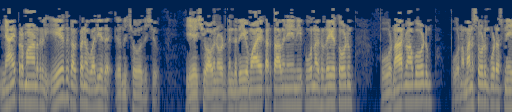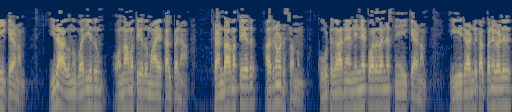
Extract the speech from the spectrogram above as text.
ന്യായപ്രമാണത്തിൽ ഏത് കൽപ്പന വലിയത് എന്ന് ചോദിച്ചു. യേശു അവനോട് നിന്റെ ദൈവമായ കർത്താവിനെ നീ പൂർണ ഹൃദയത്തോടും പൂർണാത്മാവോടും പൂർണ മനസ്സോടും കൂടെ സ്നേഹിക്കണം. ഇതാകുന്നു വലിയതും ഒന്നാമത്തേതുമായ കൽപ്പന. രണ്ടാമത്തേത് അതിനോട് സമം. കൂട്ടുകാരനെ നിന്നെപ്പോലെ തന്നെ സ്നേഹിക്കണം. ഈ രണ്ട് കൽപ്പനകളിൽ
